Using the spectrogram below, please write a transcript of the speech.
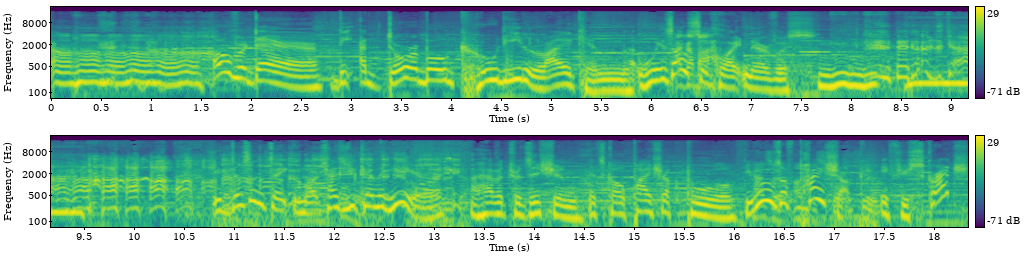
Uh-huh, uh-huh, uh-huh. Over there, the adorable Cody Lycan, who is also quite nervous. it doesn't take much, as you can hear. I have a tradition. It's called PiShock Pool. The rules of PiShock. If you scratch,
